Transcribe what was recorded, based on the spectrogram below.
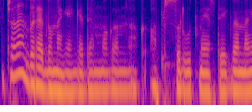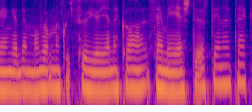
A családbarátban megengedem magamnak, abszolút mértékben megengedem magamnak, hogy följöjjenek a személyes történetek.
